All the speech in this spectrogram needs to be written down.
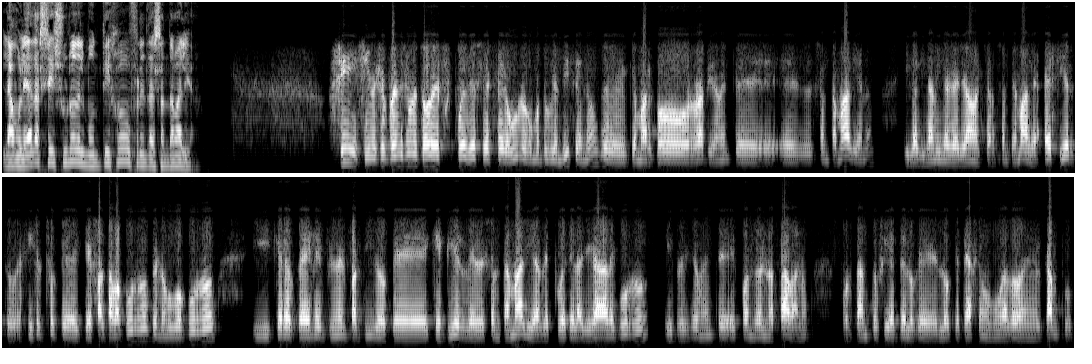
la goleada 6-1 del Montijo frente al Santa Malia. Sí, sí me sorprende sobre todo después de ese 0-1, como tú bien dices, ¿no? Que, que, marcó rápidamente el Santa Malia, ¿no? Y la dinámica que llevaba el Santa Malia. Es cierto, es cierto que, que faltaba curro, que no hubo curro, y creo que es el primer partido que, que pierde el Santa Malia después de la llegada de Curro y precisamente es cuando él no estaba, ¿no? Por tanto, fíjate lo que lo que te hace un jugador en el campo.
